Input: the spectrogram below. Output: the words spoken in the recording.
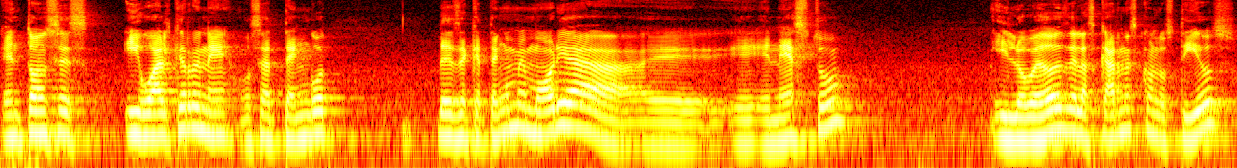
Entonces, igual que René, o sea, tengo, desde que tengo memoria eh, eh, en esto, y lo veo desde las carnes con los tíos,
